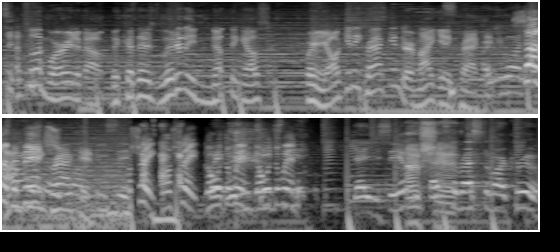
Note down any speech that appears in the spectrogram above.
That's what I'm worried about because there's literally nothing else. Wait, are y'all getting krakened or am I getting Are krakened? you Son of a I'm bitch! Kraken. Go straight, go straight. Go with the wind, go with the wind. Yeah, you see him? Oh, That's shit. the rest of our crew.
